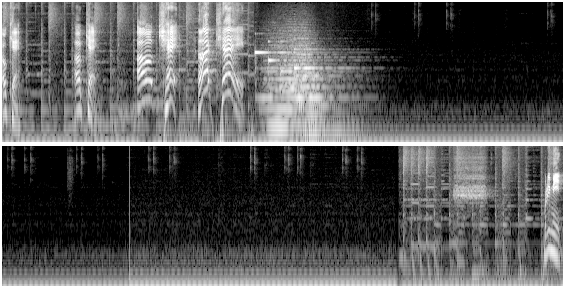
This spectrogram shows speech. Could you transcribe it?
Okay. Okay. Okay. Okay. What do you mean?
